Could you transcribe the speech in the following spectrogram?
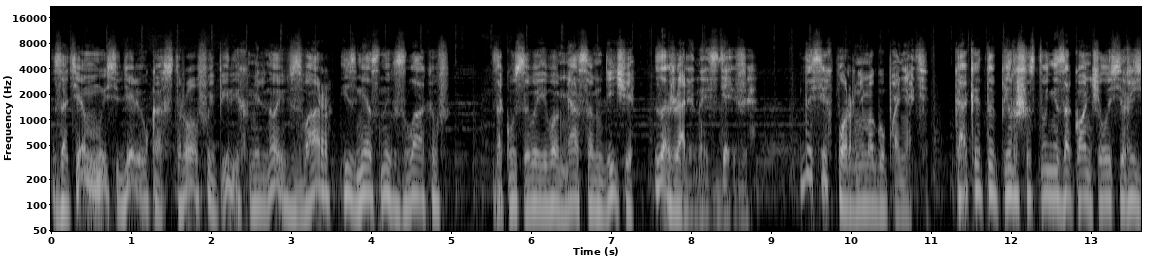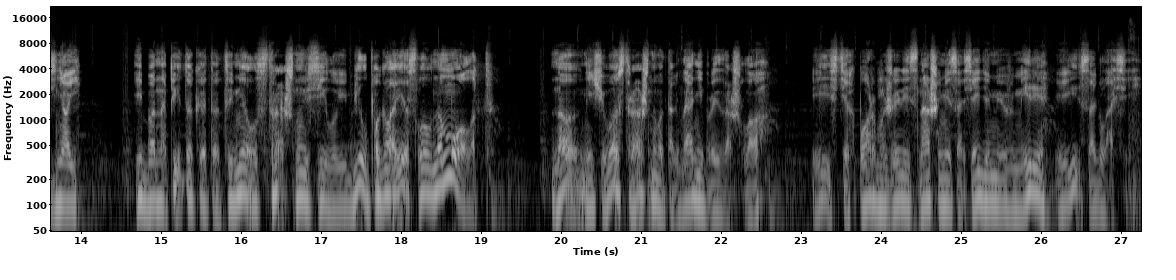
Затем мы сидели у костров и пили хмельной взвар из местных злаков, закусывая его мясом дичи, зажаренной здесь же. До сих пор не могу понять, как это пиршество не закончилось резней, ибо напиток этот имел страшную силу и бил по голове словно молот. Но ничего страшного тогда не произошло. И с тех пор мы жили с нашими соседями в мире и согласии.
